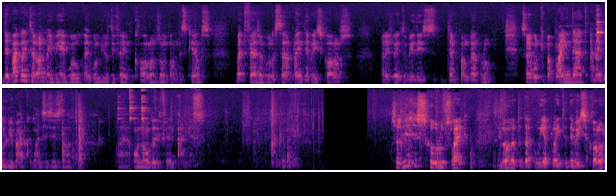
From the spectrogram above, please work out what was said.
the back later on maybe I will I will use different colors on, on the scales. But first I will start applying the base colors and it's going to be this temple guard blue so I will keep applying that and I will be back once this is done uh, on all the different areas. So this is how it looks like now that, that we applied the base color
